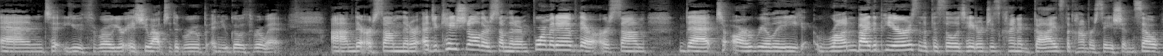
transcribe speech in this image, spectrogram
and you throw your issue out to the group and you go through it. Um, there are some that are educational, there's some that are informative, there are some that are really run by the peers, and the facilitator just kind of guides the conversation. So,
